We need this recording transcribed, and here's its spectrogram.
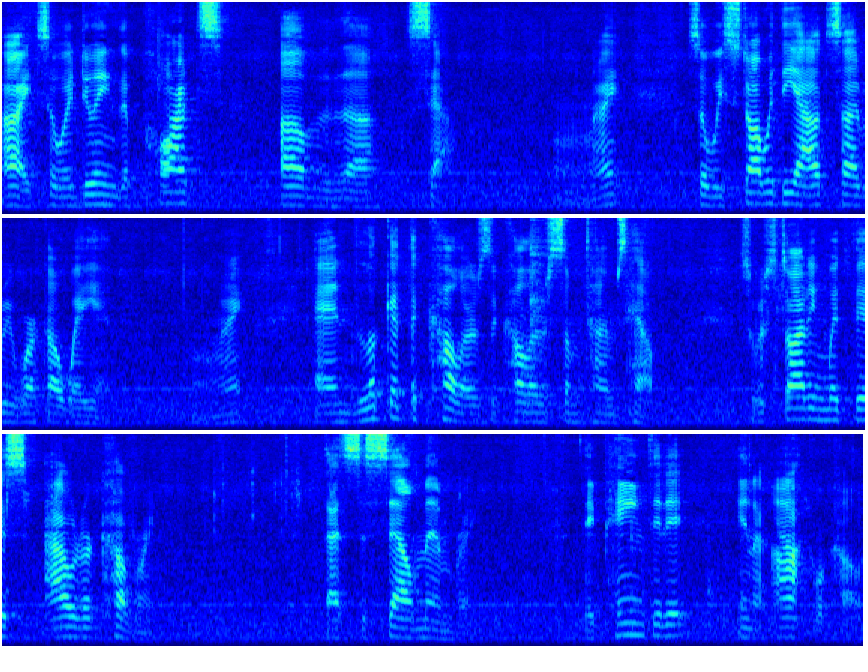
All right, so we're doing the parts of the cell. All right, so we start with the outside, we work our way in. All right, and look at the colors. The colors sometimes help. So we're starting with this outer covering. That's the cell membrane. They painted it in an aqua color.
